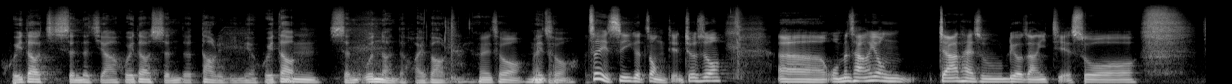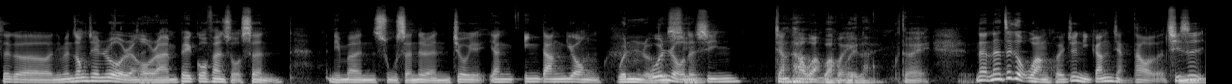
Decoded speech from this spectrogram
回到神的家，回到神的道理里面，回到神温暖的怀抱里面。嗯、没错，没错，这也是一个重点，就是说，呃，我们常用加拉太书六章一节说，这个你们中间若有人偶然被过犯所胜，你们属神的人就应应当用温柔温柔的心将它挽回来。对，那那这个挽回，就你刚刚讲到的，其实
